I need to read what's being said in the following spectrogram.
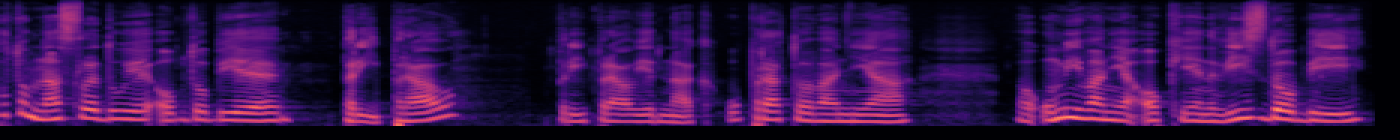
Potom nasleduje obdobie príprav, príprav jednak upratovania, umývania okien, výzdoby,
